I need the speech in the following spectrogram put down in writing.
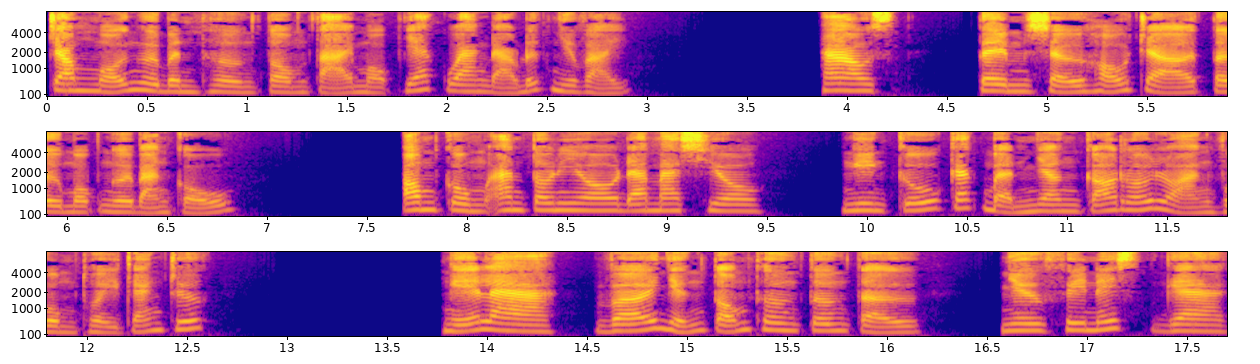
trong mỗi người bình thường tồn tại một giác quan đạo đức như vậy. House tìm sự hỗ trợ từ một người bạn cũ. Ông cùng Antonio Damasio nghiên cứu các bệnh nhân có rối loạn vùng thùy trán trước. Nghĩa là với những tổn thương tương tự như Phoenix Gag.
